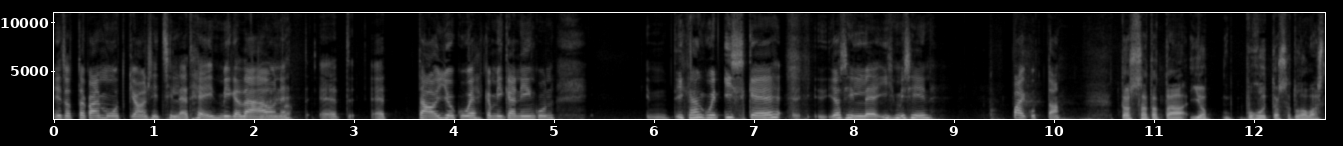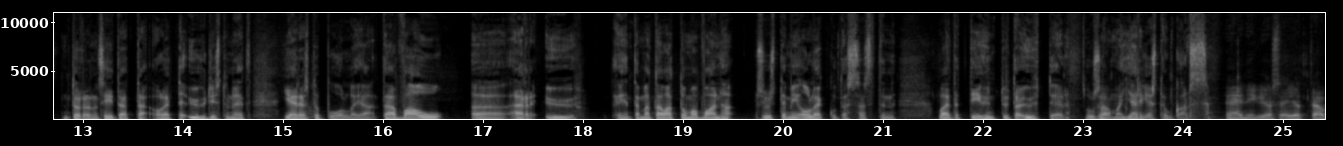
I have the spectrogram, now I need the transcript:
niin totta kai muutkin on sitten silleen, että hei, mikä tämä on, että et, et, tämä on joku ehkä, mikä niin kuin ikään kuin iskee ja sille ihmisiin vaikuttaa. Tuossa tota, jo puhuit tuossa Tuomas Törränä siitä, että olette yhdistyneet järjestöpuolella ja tämä VAU äh, ry, eihän tämä tavattoman vanha systeemi ole, kun tässä sitten laitettiin hynttyitä yhteen useamman järjestön kanssa. Ei niin, jos ei ole tämä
